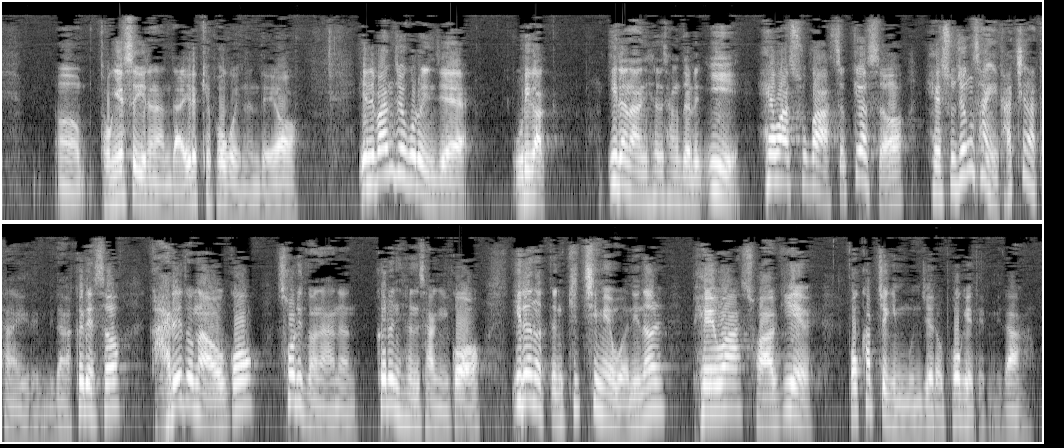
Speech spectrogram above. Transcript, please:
어, 동에서 일어난다 이렇게 보고 있는데요. 일반적으로 이제 우리가 일어나는 현상들은 이 해와 수가 섞여서 해수 증상이 같이 나타나게 됩니다. 그래서 가래도 나오고 소리도 나는 그런 현상이고 이런 어떤 기침의 원인을 폐와 소화기의 복합적인 문제로 보게 됩니다.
